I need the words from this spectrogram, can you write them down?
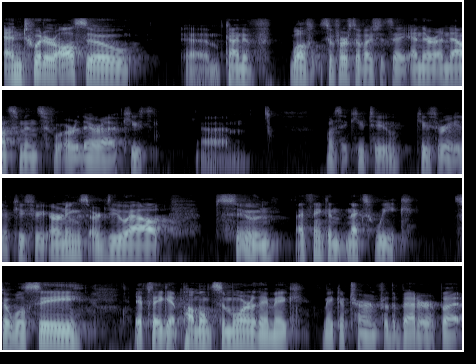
and Twitter also um, kind of well, so first off, I should say, and their announcements for their uh, Q, um, what is it, Q2, Q3, their Q3 earnings are due out soon. I think in next week. So we'll see if they get pummeled some more, they make make a turn for the better. But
